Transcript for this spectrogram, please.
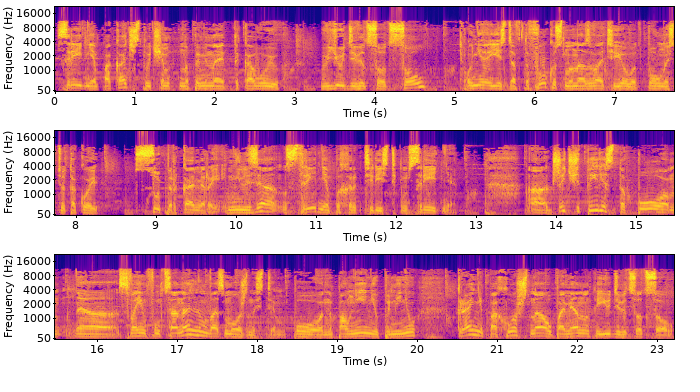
средняя по качеству, чем-то напоминает таковую View 900 Soul. У нее есть автофокус, но назвать ее вот полностью такой супер камерой нельзя. Средняя по характеристикам, средняя. А G400 по э, своим функциональным возможностям, по наполнению, по меню, крайне похож на упомянутый U900 Soul.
